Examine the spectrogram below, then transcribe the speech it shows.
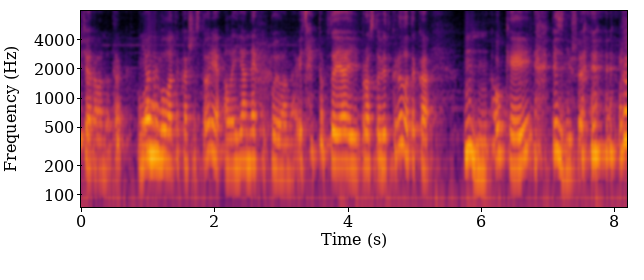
Ще рано, так. У Я мене не- була така ж історія, але я не купила навіть. Тобто я її просто відкрила така. Угу, окей, пізніше. Ну,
